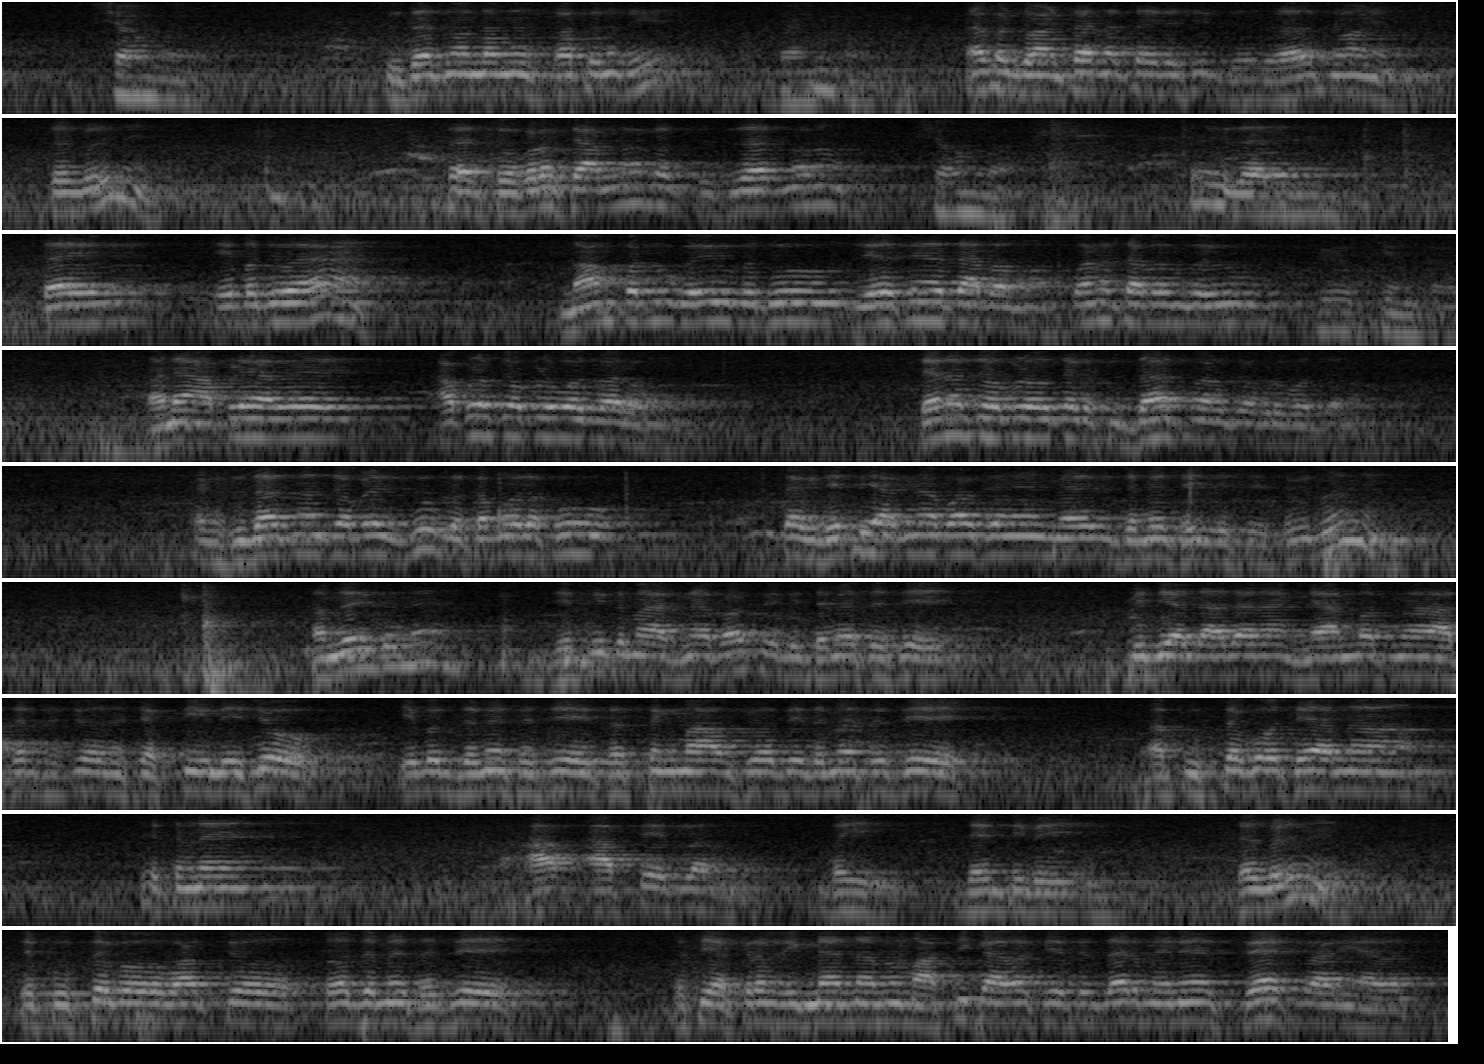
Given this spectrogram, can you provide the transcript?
સુધાર્થના નામનું ખાતું નથી? હા પણ જાણતા નતા એટલે જાણ્યું. તો ને? છોકરો શ્યામ ના કરતો સુધાર્થનો એ બધું હા નામ પરનું ગયું બધું વ્યવસ્થિત તાબામાં કોના તાબામાં ગયું? અને આપણે હવે આપણો ચોપડો વધવાનો તેનો ચોપડો હતો કે શુદ્ધાત્માનો ચોપડો વધવાનો કારણ કે શુદ્ધાત્માનો ચોપડે શું? રકમો લખવું. તો કે જેટલી આજ્ઞા પાડશે ને મેળ જમે થઈ જશે. સમજો ને? સમજાયું તમને? જેટલી તમે આજ્ઞા પાડશો એટલી જમે થશે. બીજા દાદાના જ્ઞાનમાં આદર થશો અને શક્તિ લેશો, એ બધું જમે થશે. સત્સંગમાં આવશો તે જમે થશે. આ પુસ્તકો છે આના. તે તમને આપ- આપશે એટલા. ભાઈ જયંતિભાઈ સમજ ને? તે પુસ્તકો, વાંચ્યો તો જમે થશે. પછી અક્રમ વિજ્ઞાન નામનું માસિક આવે છે, તે દર મહિને ફ્રેશ વાણી આવે છે.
